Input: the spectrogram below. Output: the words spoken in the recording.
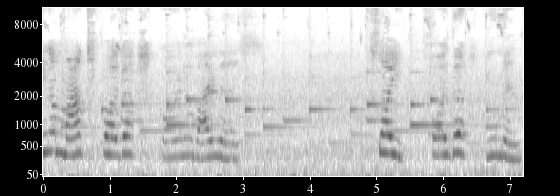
wearing a mask for the coronavirus. Sorry, for the humans.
